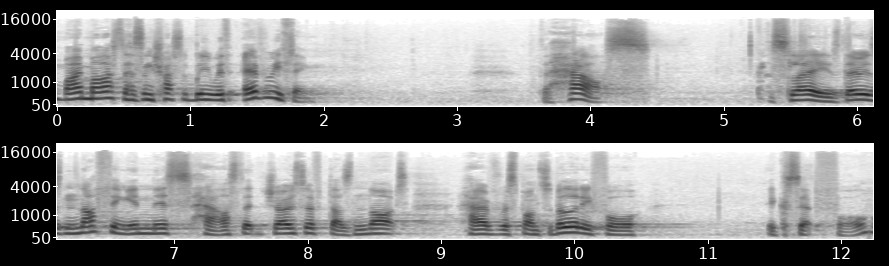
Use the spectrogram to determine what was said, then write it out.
My master has entrusted me with everything the house, the slaves. There is nothing in this house that Joseph does not have responsibility for except for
